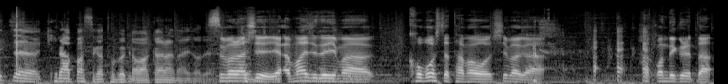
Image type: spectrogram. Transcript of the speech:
いつキラーパスが飛ぶかわからないので。素晴らしいいやマジで今こぼした球を芝が運んでくれた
